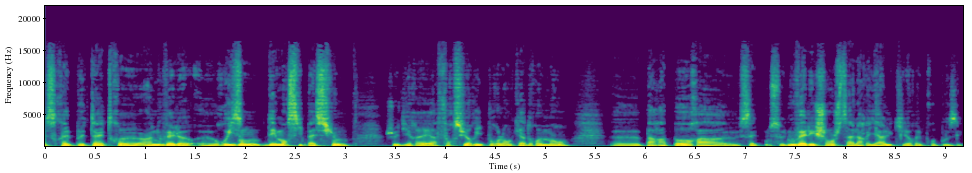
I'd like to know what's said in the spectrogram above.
serait peut-être un nouvel horizon d'émancipation, je dirais, a fortiori pour l'encadrement, par rapport à ce nouvel échange salarial qu'il aurait proposé.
